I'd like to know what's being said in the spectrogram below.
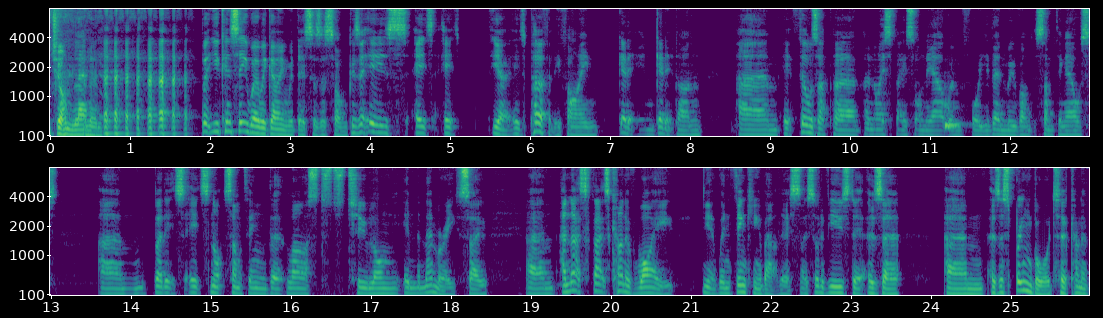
John Lennon, but you can see where we're going with this as a song because it is it's it's yeah it's perfectly fine. Get it in, get it done. Um, it fills up a, a nice space on the album before you then move on to something else. Um, but it's it's not something that lasts too long in the memory. So, um, and that's that's kind of why you know when thinking about this, I sort of used it as a um, as a springboard to kind of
